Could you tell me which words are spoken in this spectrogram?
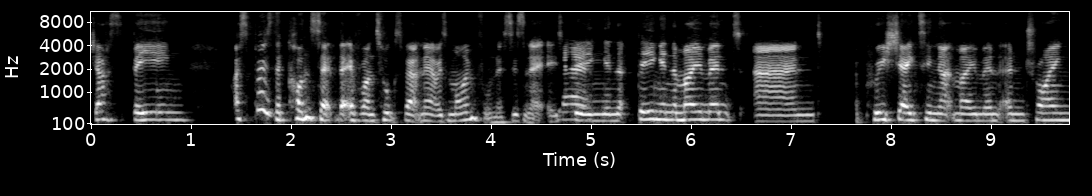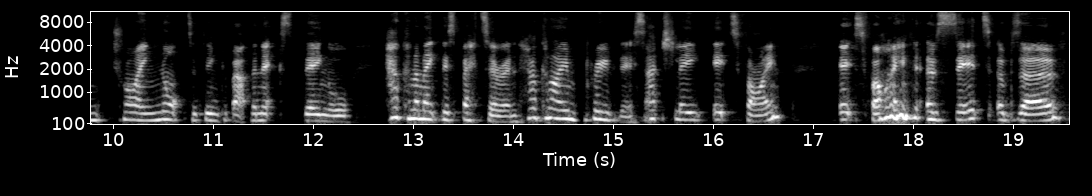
just being. I suppose the concept that everyone talks about now is mindfulness, isn't it? It's Yeah. being in the being in the moment and appreciating that moment and trying trying not to think about the next thing or how can I make this better and how can I improve this? Actually, it's fine. It's fine. Sit, observe,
